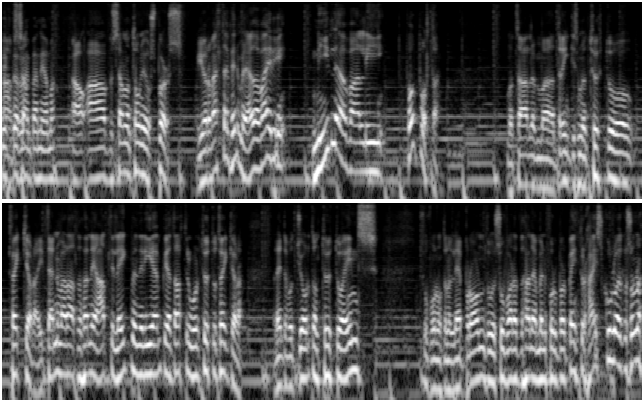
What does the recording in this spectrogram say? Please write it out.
af af San Antonio Spurs. Ég voru að veltaði fyrir mér ef það væri nýlega val í fótbolta. Maður tala um að drengi sem er 22 ára. Í den var alltaf þannig að allir leikmennir í NBA draftur voru 22 ára. Reynda voru Jordan 21 svo fór náttúrulega Lebron þú veist, svo var þetta þannig að menn fóru bara beint úr high school og eitthvað svona.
